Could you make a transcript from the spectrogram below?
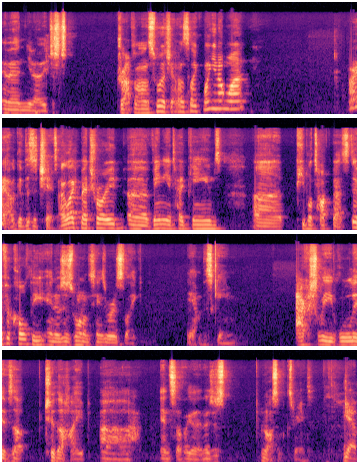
And then, you know, they just dropped it on Switch. And I was like, well, you know what? All right, I'll give this a chance. I like Metroid, uh, Vania type games. Uh, people talk about its difficulty. And it was just one of those things where it's like, damn, this game actually lives up to the hype uh, and stuff like that. And it's just an awesome experience. Yeah,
